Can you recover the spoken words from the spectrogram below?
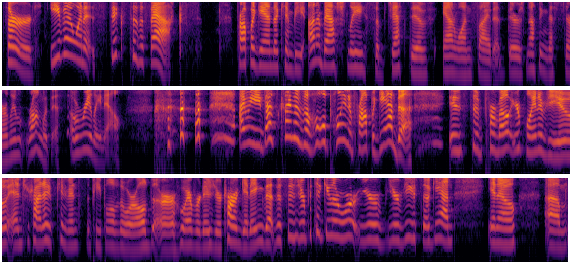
Third, even when it sticks to the facts, propaganda can be unabashedly subjective and one sided. There's nothing necessarily wrong with this. Oh, really now? I mean, that's kind of the whole point of propaganda is to promote your point of view and to try to convince the people of the world or whoever it is you're targeting that this is your particular wor- your your view. So again, you know, um,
